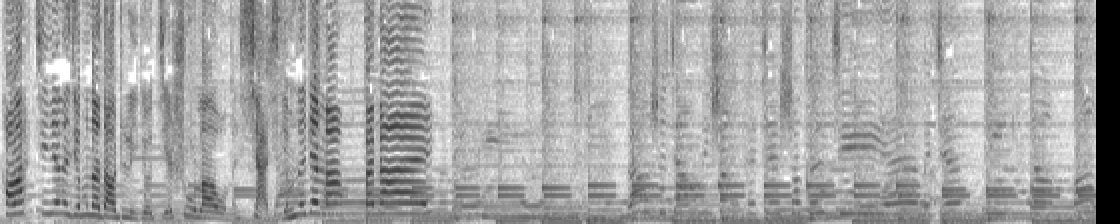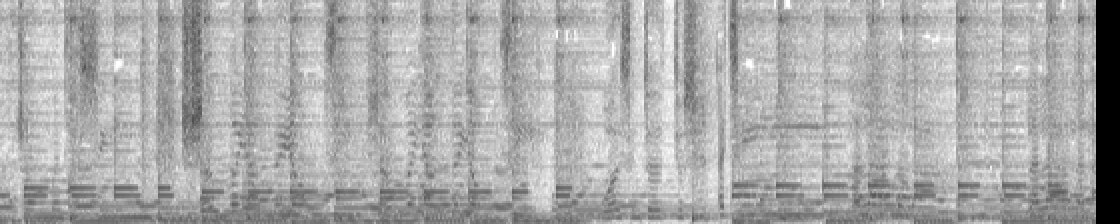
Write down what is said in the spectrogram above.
好了，今天的节目呢到这里就结束了，我们下期节目再见吧，拜拜。老师叫你上台介绍自己，也没见情，啦啦啦啦，啦啦啦啦，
